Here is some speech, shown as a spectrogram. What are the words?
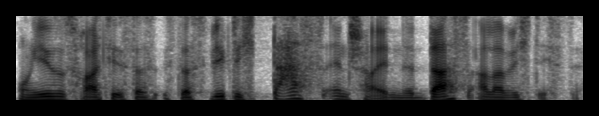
Und Jesus fragt hier, ist das, ist das wirklich das Entscheidende, das Allerwichtigste?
